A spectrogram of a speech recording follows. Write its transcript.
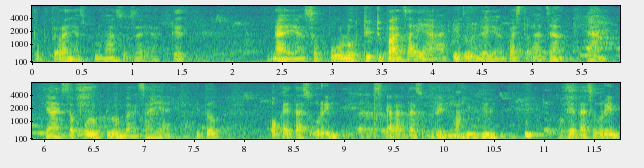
kebetulan yang 10 masuk saya Des. nah yang 10 di depan saya itu Mm-mm. udah yang tes telanjang nah yang 10 gelombang saya itu oke tes urin. Sekarang tes urin lah. Oke tes urin.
